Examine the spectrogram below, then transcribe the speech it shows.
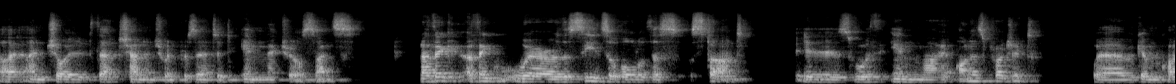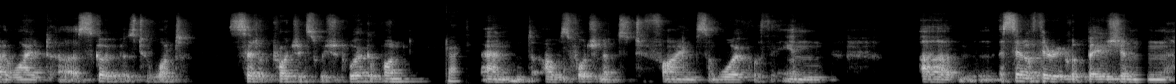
I, enjoyed that challenge when presented in actuarial science. And I think I think where the seeds of all of this start is within my honors project, where we're given quite a wide uh, scope as to what set of projects we should work upon. Right. And I was fortunate to find some work within um, a set of theory called Bayesian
